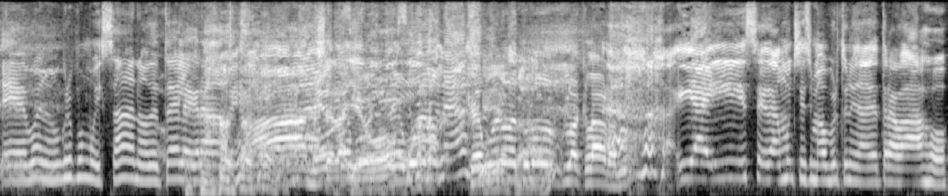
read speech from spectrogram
Eh, bueno, un grupo muy sano de Telegram. Ah, mira, Se la qué llevó. bueno, qué bueno, qué bueno que tú lo, lo aclaras. ¿no? y ahí se da muchísima oportunidad de trabajo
